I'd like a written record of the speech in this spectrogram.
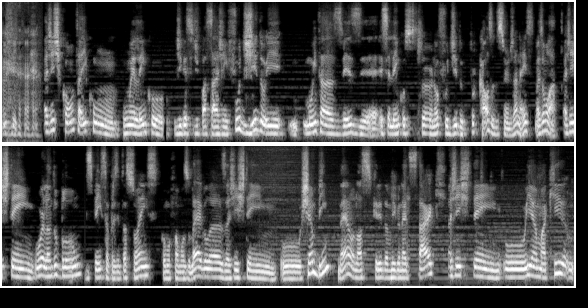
A gente conta aí com um elenco, diga-se de passagem, fudido e muitas vezes é, esse elenco se tornou fudido por causa do Senhor dos Anéis. Mas vamos lá. A gente tem o Orlando Bloom, dispensa apresentações, como o famoso Legolas. A gente tem o Xambin, né? O nosso querido amigo Ned Stark. A gente tem o Ian McKellen.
